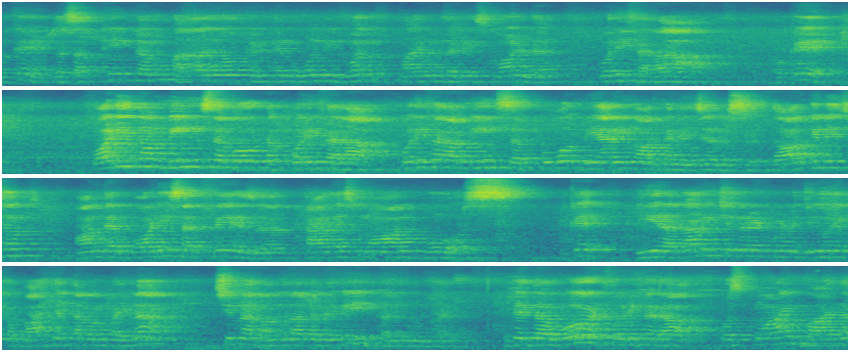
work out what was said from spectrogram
okay. The subkingdom Parazoa contain only one phylum that is called uh, Porifera. Okay. What is the means about the porifera? Porifera means uh, pore-bearing organisms. The organisms on their body surface uh, have a small pores. Okay? ఈ రకానికి చెందినటువంటి జీవుల యొక్క బాహ్యతలం పైన చిన్న రంధ్రాలు అనేవి కలిగి ఉంటాయి. Okay the word porifera was coined by the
